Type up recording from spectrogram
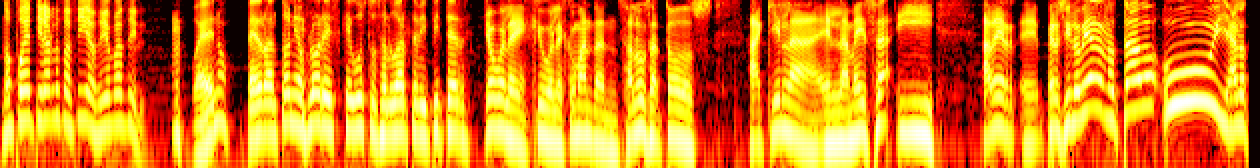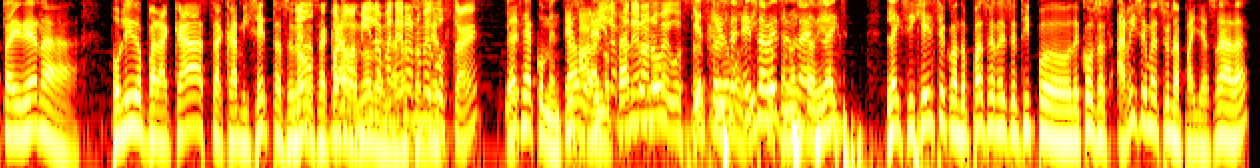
No puede tirarlos así, así de fácil. Bueno, Pedro Antonio Flores, qué gusto saludarte, mi Peter. ¿Qué huele? ¿Qué huele? ¿Cómo andan? Saludos a todos aquí en la, en la mesa. Y, a ver, eh, pero si lo hubieran anotado, uy, ya lo traerían a Polido para acá, hasta camisetas se hubieran No, sacado. bueno, a mí ¿no? la manera no me gusta, ¿eh? Ya se ha comentado. Es- A mí la manera no me gusta. Y es que esa, vez que es la, la ex- la exigencia cuando pasan ese tipo de cosas. A mí se me hace una payasada,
